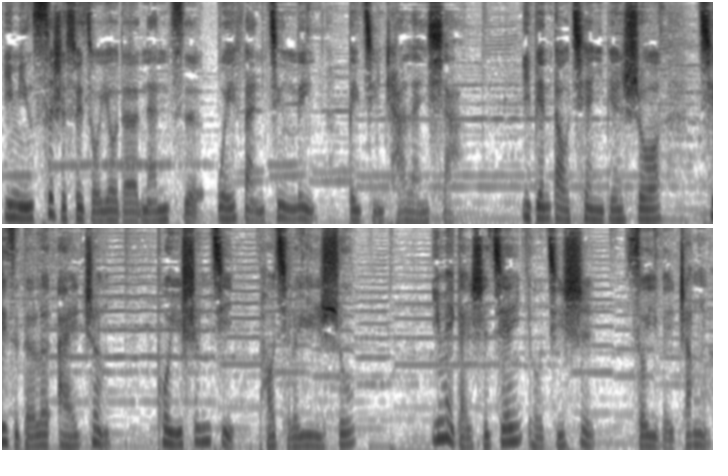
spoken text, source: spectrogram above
一名四十岁左右的男子违反禁令被警察拦下，一边道歉一边说妻子得了癌症，迫于生计跑起了运输，因为赶时间有急事，所以违章了。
